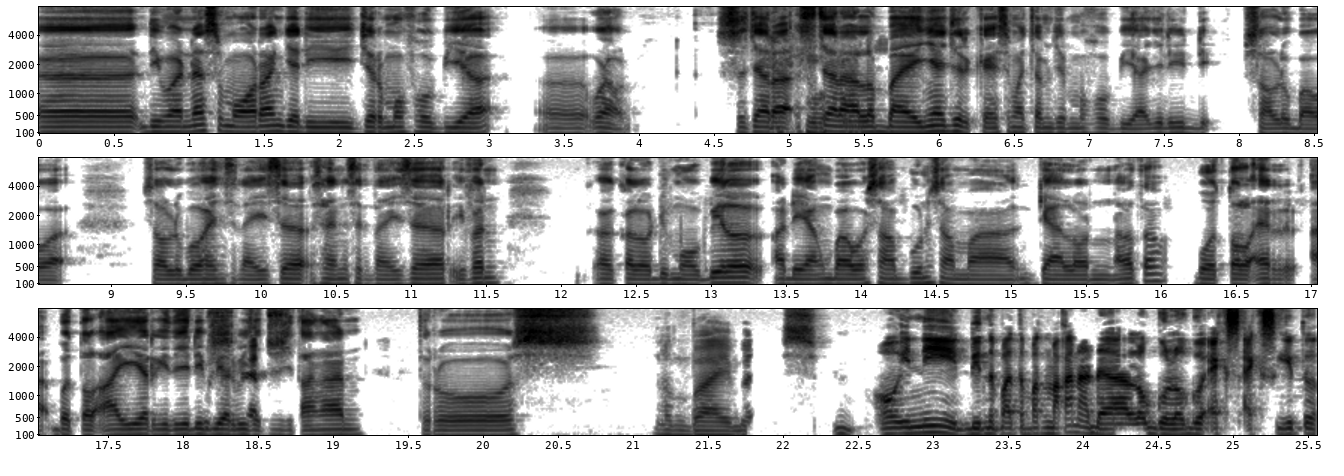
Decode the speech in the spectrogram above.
eh di mana semua orang jadi germofobia. Eh, well, secara secara lebaynya jadi kayak semacam germofobia. Jadi di- selalu bawa selalu bawa hand sanitizer, hand sanitizer. Even eh, kalau di mobil ada yang bawa sabun sama galon apa tuh botol air botol air gitu. Jadi biar bisa cuci tangan. Terus Lebay Oh ini di tempat-tempat makan ada logo-logo XX gitu.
